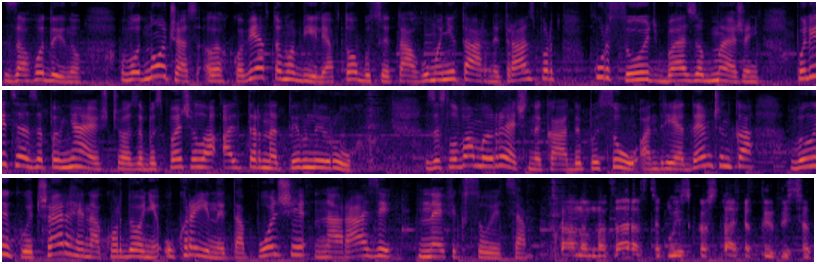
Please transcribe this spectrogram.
за годину. Водночас легкові автомобілі, автобуси та гуманітарний транспорт курсують без обмежень. Поліція запевняє, що забезпечила альтернативний рух. За словами речника ДПСУ Андрія Демченка, великої черги на кордоні України та Польщі наразі не фіксується. Станом на зараз це близько 150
